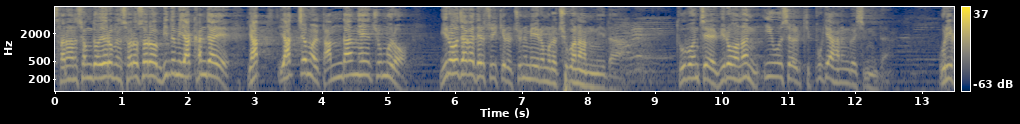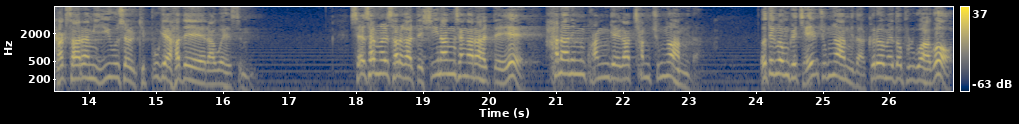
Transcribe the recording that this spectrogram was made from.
사랑하는 성도 여러분, 서로서로 믿음이 약한 자의 약, 약점을 담당해 주므로 위로자가 될 수 있기를 주님의 이름으로 축원합니다. 두 번째 위로는 이웃을 기쁘게 하는 것입니다. 우리 각 사람이 이웃을 기쁘게 하되라고 했습니다. 세상을 살아갈 때 신앙생활을 할 때에 하나님 관계가 참 중요합니다. 어떻게 보면 그게 제일 중요합니다. 그럼에도 불구하고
